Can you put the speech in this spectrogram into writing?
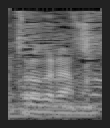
programa.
